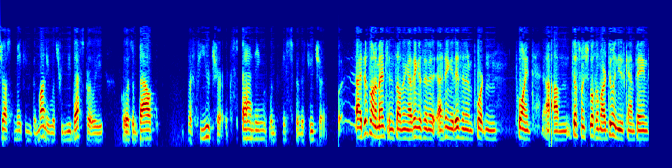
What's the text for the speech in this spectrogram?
just making the money, which we need desperately, but it was about the future, expanding the base for the future. I just want to mention something. I think it's an, I think it is an important point. Um, just when shluchim are doing these campaigns,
